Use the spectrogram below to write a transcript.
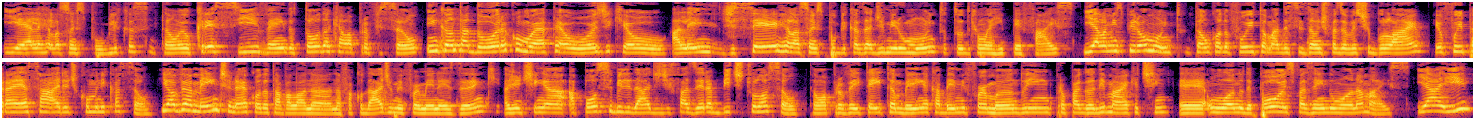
e ela é relações públicas. Então eu cresci vendo toda aquela profissão encantadora como é até hoje, que eu, além de ser relações públicas, admiro muito tudo que um RP faz. E ela me inspirou muito. Então quando fui tomar decisão decisão de fazer o vestibular, eu fui para essa área de comunicação. E obviamente, né, quando eu tava lá na, na faculdade, eu me formei na Exanc, a gente tinha a possibilidade de fazer a bititulação. Então aproveitei também, acabei me formando em propaganda e marketing é, um ano depois, fazendo um ano a mais. E aí,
